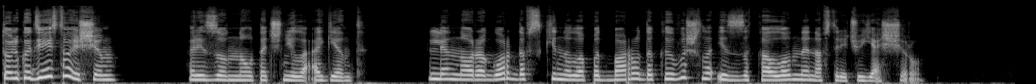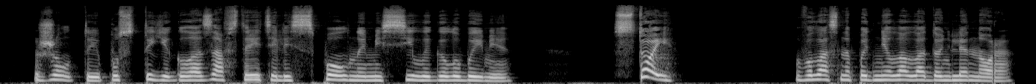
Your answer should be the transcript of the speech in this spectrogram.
«Только действующим?» — резонно уточнила агент. Ленора гордо вскинула подбородок и вышла из-за колонны навстречу ящеру. Желтые пустые глаза встретились с полными силы голубыми. «Стой!» Властно подняла ладонь Ленора.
